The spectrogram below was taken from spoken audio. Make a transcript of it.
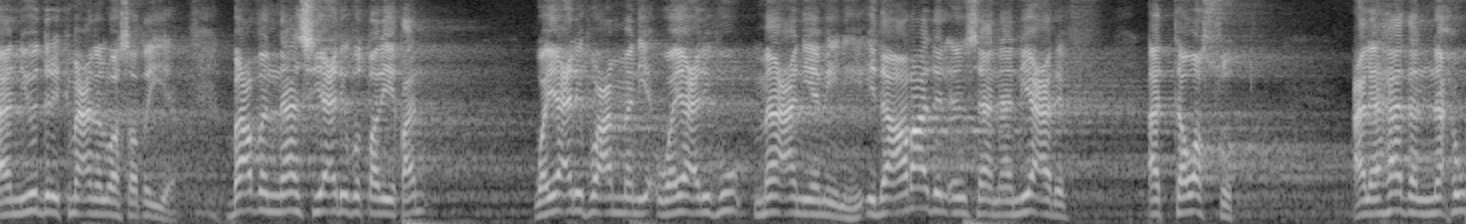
أن يدرك معنى الوسطية. بعض الناس يعرف طريقا ويعرف عن من ويعرف ما عن يمينه. إذا أراد الإنسان أن يعرف التوسط على هذا النحو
